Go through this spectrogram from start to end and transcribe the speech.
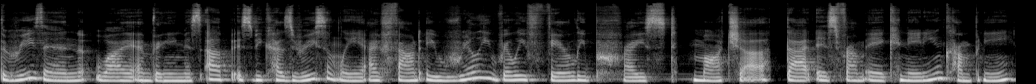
the reason why I'm bringing this up is because recently I found a really, really fairly priced matcha that is from a Canadian company.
